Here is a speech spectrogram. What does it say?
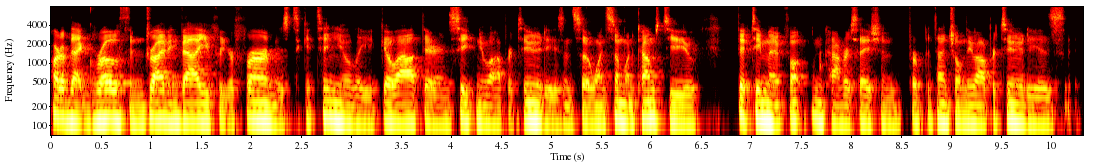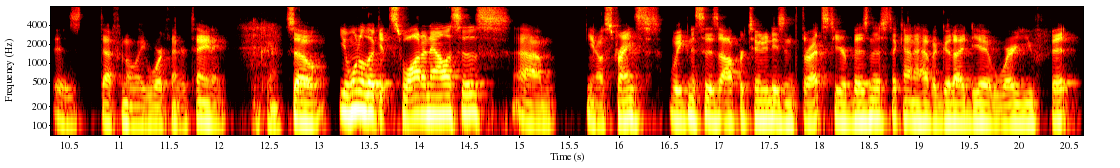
part of that growth and driving value for your firm is to continually go out there and seek new opportunities and so when someone comes to you 15 minute phone conversation for potential new opportunity is is definitely worth entertaining Okay. so you want to look at SWOT analysis, um, you know, strengths, weaknesses, opportunities, and threats to your business to kind of have a good idea of where you fit.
